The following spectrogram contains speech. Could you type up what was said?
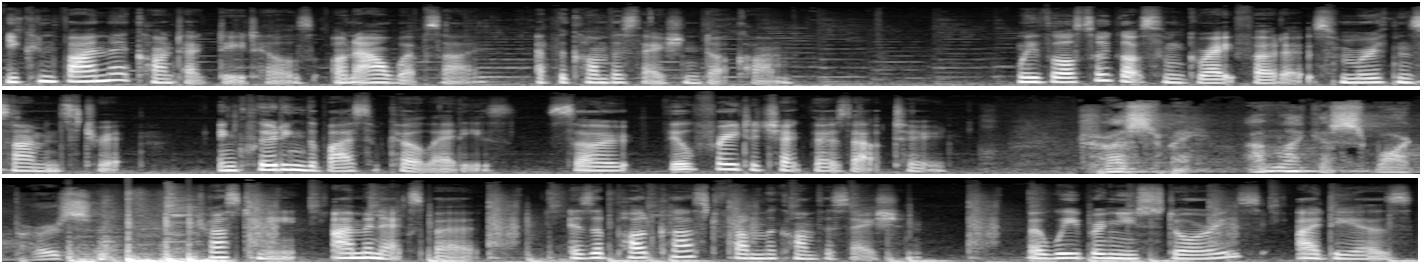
you can find their contact details on our website at theconversation.com. We've also got some great photos from Ruth and Simon's trip, including the bicep curl ladies, so feel free to check those out too. Trust me, I'm like a smart person. Trust Me, I'm an Expert is a podcast from The Conversation, where we bring you stories, ideas,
